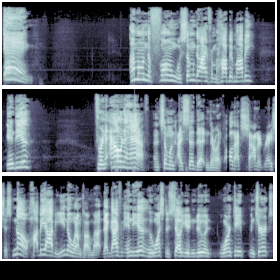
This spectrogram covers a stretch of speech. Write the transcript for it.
Dang. I'm on the phone with some guy from Hobby Mobby, India, for an hour and a half. And someone, I said that, and they're like, oh, that sounded racist. No, Hobby Hobby, you know what I'm talking about. That guy from India who wants to sell you new warranty insurance,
